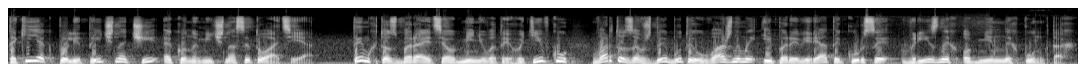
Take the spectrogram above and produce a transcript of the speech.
такі як політична чи економічна ситуація. Тим, хто збирається обмінювати готівку, варто завжди бути уважними і перевіряти курси в різних обмінних пунктах.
